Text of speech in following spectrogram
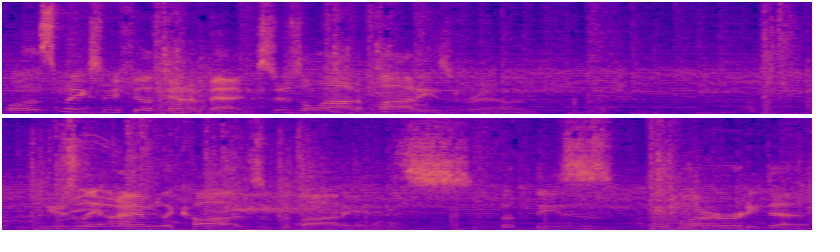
Well, this makes me feel kind of bad, because there's a lot of bodies around. Usually I'm the cause of the bodies, but these people are already dead.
